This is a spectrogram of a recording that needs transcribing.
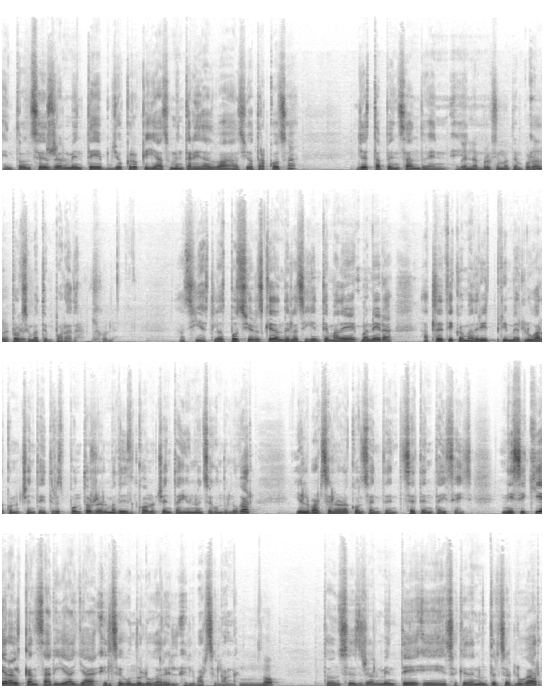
Entonces realmente yo creo que ya su mentalidad va hacia otra cosa. Ya está pensando en, En la próxima temporada. en la próxima temporada. Híjole. Así es, las posiciones quedan de la siguiente manera. Atlético de Madrid primer lugar con 83 puntos, Real Madrid con 81 en segundo lugar y el Barcelona con 76. Ni siquiera alcanzaría ya el segundo lugar el, el Barcelona. No. Entonces realmente eh, se queda en un tercer lugar.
